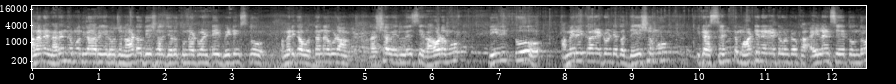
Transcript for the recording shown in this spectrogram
అలానే నరేంద్ర మోదీ గారు ఈరోజు నాటో దేశాలు జరుగుతున్నటువంటి మీటింగ్స్కు అమెరికా వద్దన్నా కూడా రష్యా వదిలేసి రావడము. దీనితో అమెరికా అనేటువంటి ఒక దేశము ఇక్కడ సెంట్ మార్టిన్ అనేటువంటి ఒక ఐలాండ్స్ ఏదైతుందో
